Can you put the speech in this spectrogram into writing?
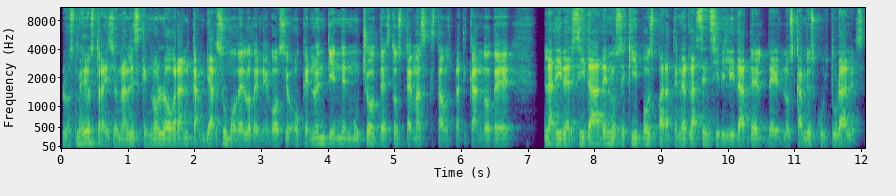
los medios tradicionales que no logran cambiar su modelo de negocio o que no entienden mucho de estos temas que estamos platicando de la diversidad en los equipos para tener la sensibilidad de, de los cambios culturales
